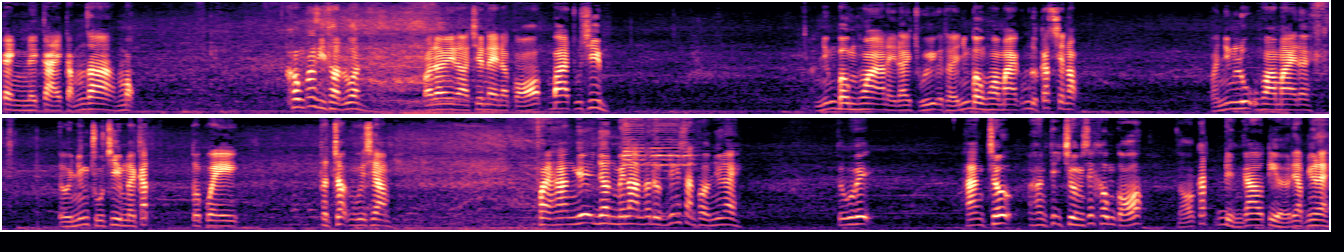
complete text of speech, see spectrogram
cành này cài cắm ra mọc. Không có gì thật luôn. Và đây là trên này là có ba chú chim. Những bông hoa này đây, chú ý có thấy, những bông hoa mai cũng được cắt xen nọng và những lụ hoa mai đây, từ những chú chim này cắt, tôi quay thật chậm quý vị xem. Phải hàng nghệ nhân mới làm ra được những sản phẩm như này. Thưa quý vị, hàng chợ, hàng thị trường sẽ không có nó cắt đỉnh cao tỉa đẹp như này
